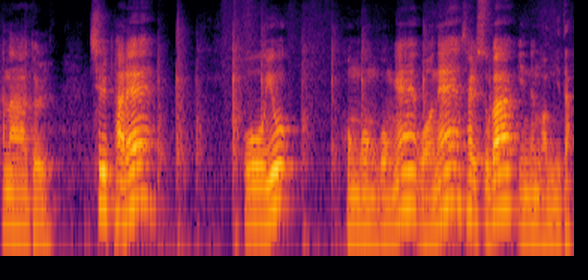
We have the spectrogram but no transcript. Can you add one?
하나 둘 7, 8에 5, 6 000의 원에 살 수가 있는 겁니다.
